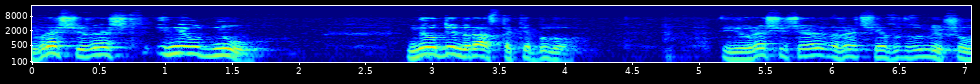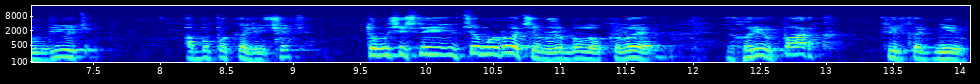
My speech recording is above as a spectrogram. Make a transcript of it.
І врешті-решт, і не одну, не один раз таке було. І врешті-решт я зрозумів, що вб'ють або покалічать. В тому числі і в цьому році вже було, коли горів парк кілька днів.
